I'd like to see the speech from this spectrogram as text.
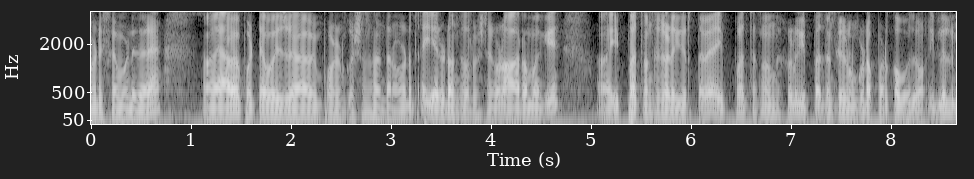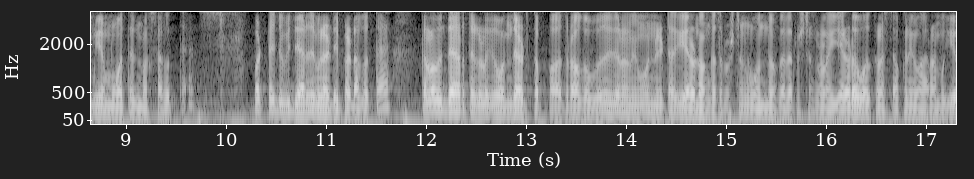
ಮಾಡಿಫೈ ಮಾಡಿದ್ದಾರೆ ಯಾವ್ಯಾವ ಪಠ್ಯ ವೈಸು ಯಾವ ಇಂಪಾರ್ಟೆಂಟ್ ಕ್ವಶನ್ಸ್ ಅಂತ ನೋಡಿದ್ರೆ ಎರಡು ಅಂಕದ ಪ್ರಶ್ನೆಗಳು ಆರಾಮಾಗಿ ಇಪ್ಪತ್ತು ಅಂಕಗಳಿಗಿರ್ತವೆ ಇಪ್ಪತ್ತು ಅಂಕಗಳು ಇಪ್ಪತ್ತು ಅಂಕಗಳನ್ನು ಕೂಡ ಪಡ್ಕೋಬೋದು. ಇಲ್ಲಿ ನಿಮಗೆ ಮೂವತ್ತೈದು ಮಾರ್ಕ್ಸ್ ಆಗುತ್ತೆ. ಬಟ್ ಇದು ವಿದ್ಯಾರ್ಥಿ ಮೇಲೆ ಡಿಪೆಂಡ್ ಆಗುತ್ತೆ. ಕೆಲವು ವಿದ್ಯಾರ್ಥಿಗಳಿಗೆ ಒಂದೆರಡು ತಪ್ಪಾದರೂ ಆಗಬಹುದು. ಇದರಲ್ಲಿ ನೀವು ನೀಟಾಗಿ ಎರಡು ಅಂಕದ ಪ್ರಶ್ನೆಗಳು, ಒಂದು ಅಂಕದ ಪ್ರಶ್ನೆಗಳನ್ನ ಎರಡು ಓದ್ಕೊಂಡು ಸಾಕು ನೀವು ಆರಾಮಾಗಿ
